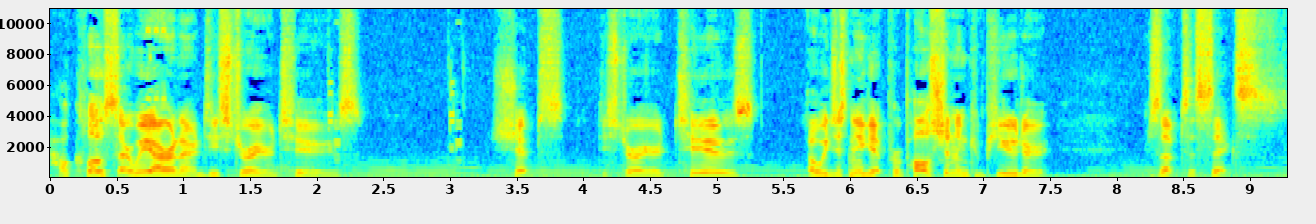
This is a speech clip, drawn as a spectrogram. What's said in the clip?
How close are we are on our Destroyer 2s? Ships, Destroyer 2s. Oh, we just need to get propulsion and computer. Is up to 6.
